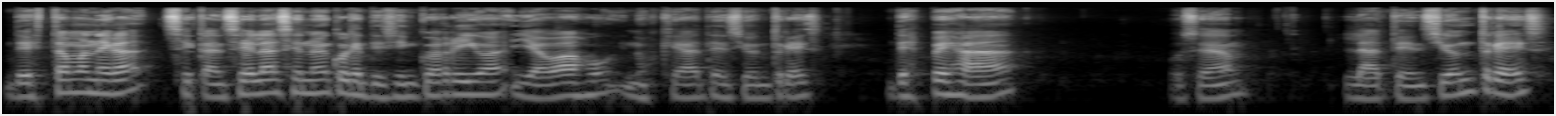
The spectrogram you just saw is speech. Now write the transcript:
de esta manera se cancela el seno de 45 arriba y abajo y nos queda tensión 3 despejada. O sea la tensión 3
